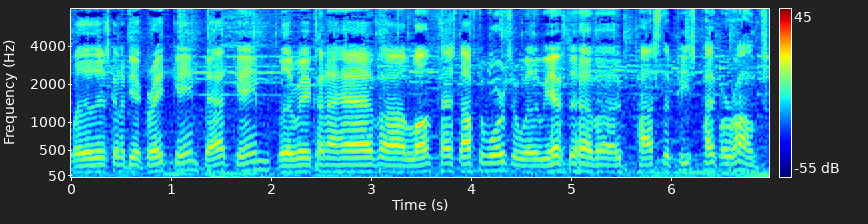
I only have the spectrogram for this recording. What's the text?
Whether there's going to be a great game, bad game, whether we're going to have a love fest afterwards, or whether we have to have a pass the peace pipe around.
